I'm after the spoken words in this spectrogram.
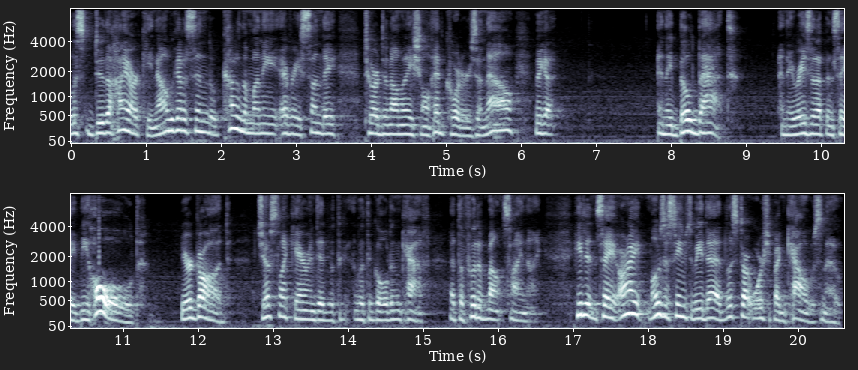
let's do the hierarchy. Now we got to send a cut of the money every sunday to our denominational headquarters. And now we got and they build that and they raise it up and say behold your god just like aaron did with the, with the golden calf at the foot of mount sinai he didn't say all right moses seems to be dead let's start worshiping cows now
